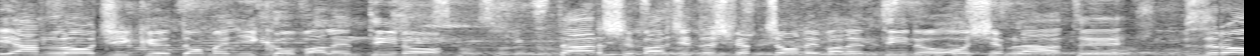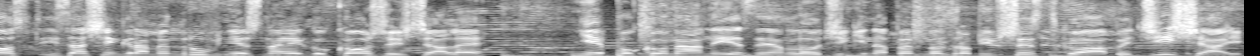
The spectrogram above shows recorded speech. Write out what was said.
Jan Lodzik, Domenico Valentino. Starszy, bardziej doświadczony Valentino, 8 lat. y, Wzrost i zasięg ramen również na jego korzyść, ale niepokonany jest Jan Lodzik i na pewno zrobi wszystko, aby dzisiaj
